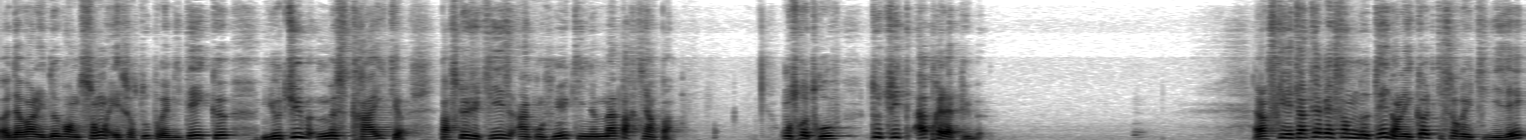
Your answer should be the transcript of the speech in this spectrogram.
euh, d'avoir les deux bandes son et surtout pour éviter que YouTube me strike parce que j'utilise un contenu qui ne m'appartient pas. On se retrouve tout de suite après la pub. Alors ce qu'il est intéressant de noter dans les codes qui sont réutilisés,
